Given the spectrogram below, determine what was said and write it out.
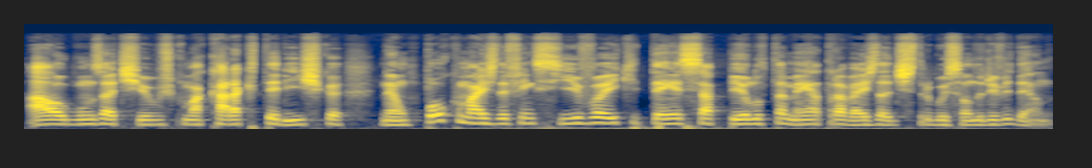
há alguns ativos com uma característica né, um pouco mais defensiva e que tem esse apelo também através da distribuição do dividendo.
